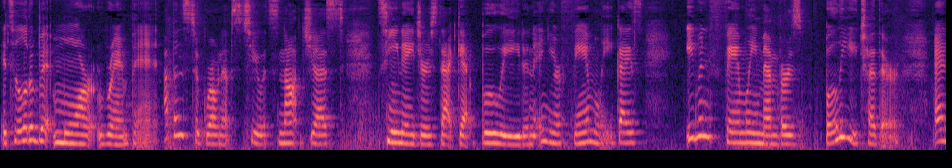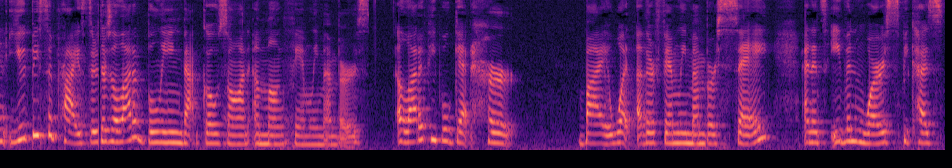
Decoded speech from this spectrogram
it's a little bit more rampant it happens to grown-ups too it's not just teenagers that get bullied and in your family guys even family members bully each other. And you'd be surprised, there's a lot of bullying that goes on among family members. A lot of people get hurt by what other family members say, and it's even worse because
